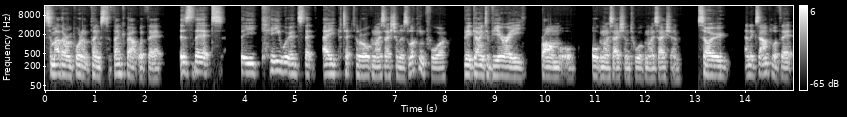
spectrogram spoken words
some other important things to think about with that is that the keywords that a particular organization is looking for, they're going to vary from organization to organization. So, an example of that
